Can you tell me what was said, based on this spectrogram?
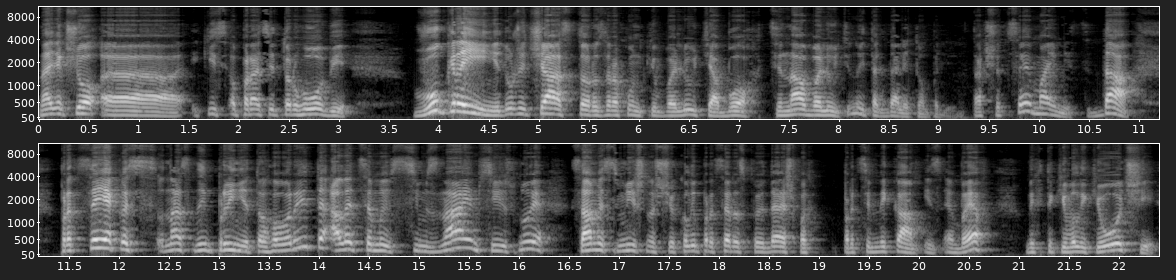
Навіть якщо е, якісь операції торгові в Україні дуже часто розрахунки в валюті або ціна в валюті, ну і так далі тому подібне. Так що це має місце. Да, про це якось у нас не прийнято говорити, але це ми всім знаємо, всі існує. Саме смішно, що коли про це розповідаєш працівникам із МВФ, у них такі великі очі,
